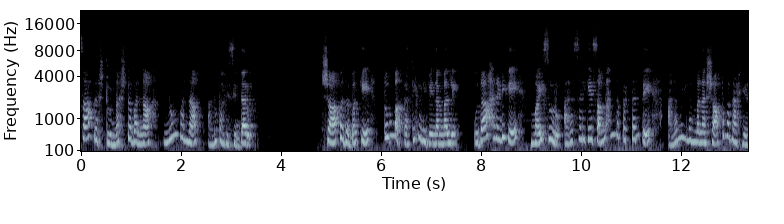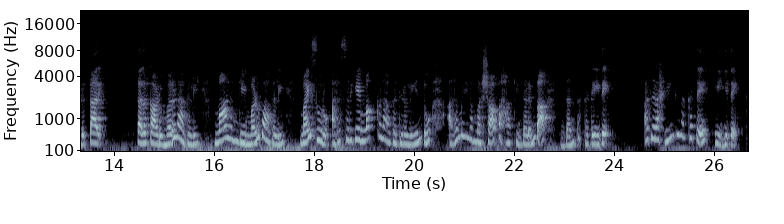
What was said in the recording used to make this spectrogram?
ಸಾಕಷ್ಟು ನಷ್ಟವನ್ನು, ನೋವನ್ನು ಅನುಭವಿಸಿದ್ದರು. ಶಾಪದ ಬಗ್ಗೆ ತುಂಬ ಕಥೆಗಳಿವೆ ನಮ್ಮಲ್ಲಿ. ಉದಾಹರಣೆಗೆ, ಮೈಸೂರು ಅರಸರಿಗೆ ಸಂಬಂಧಪಟ್ಟಂತೆ ಅಲಮೇಲಮ್ಮನ ಶಾಪವನ್ನು ಹೇಳುತ್ತಾರೆ. ತಲಕಾಡು ಮರಳಾಗಲಿ, ಮಾಲಂಗಿ ಮಡುವಾಗಲಿ, ಮೈಸೂರು ಅರಸರಿಗೆ ಮಕ್ಕಳಾಗದಿರಲಿ ಎಂದು ಅಲಮೇಲಮ್ಮ ಶಾಪ ಹಾಕಿದ್ದಳೆಂಬ ದಂತಕಥೆ ಇದೆ. ಅದರ ಹಿಂದಿನ ಕತೆ ಹೀಗಿದೆ.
